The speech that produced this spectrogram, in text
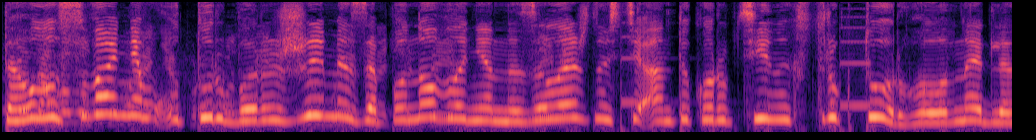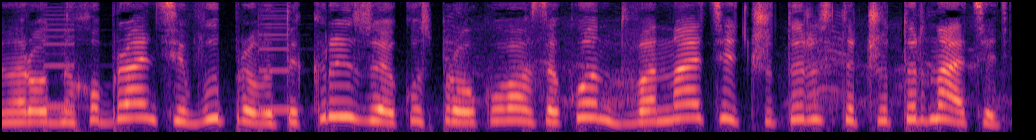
Та голосуванням у турборежимі за поновлення незалежності антикорупційних структур. Головне для народних обранців виправити кризу, яку спровокував закон 12414.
